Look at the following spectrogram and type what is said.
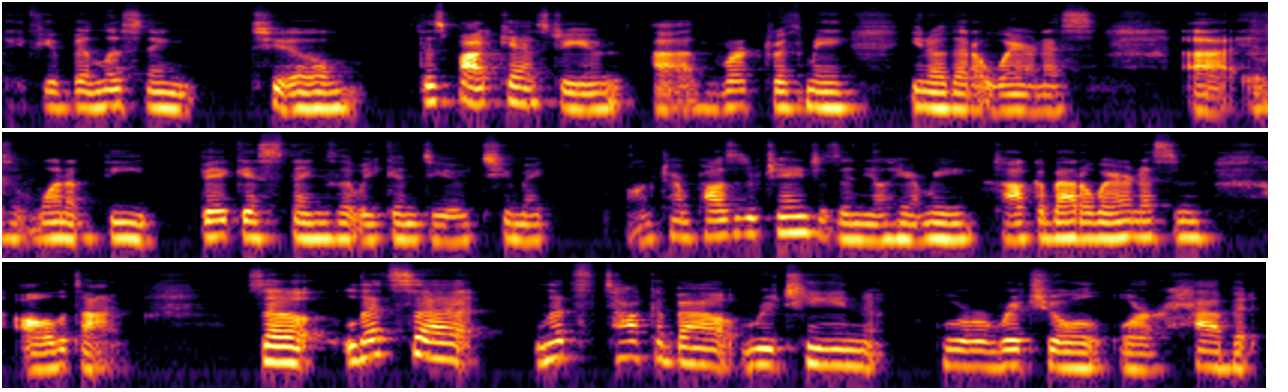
if you've been listening to this podcast or you've uh, worked with me, you know that awareness uh, is one of the biggest things that we can do to make long-term positive changes and you'll hear me talk about awareness and all the time. So let's uh let's talk about routine or ritual or habit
